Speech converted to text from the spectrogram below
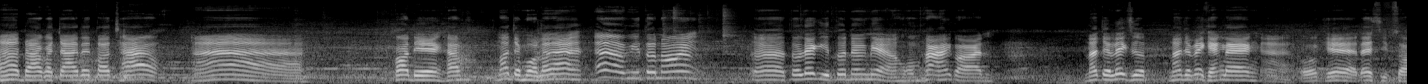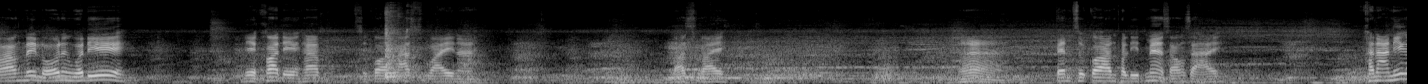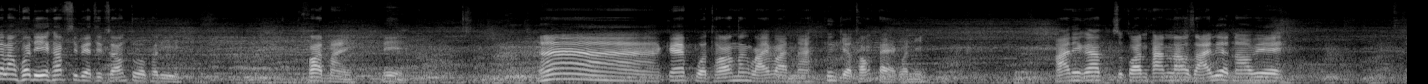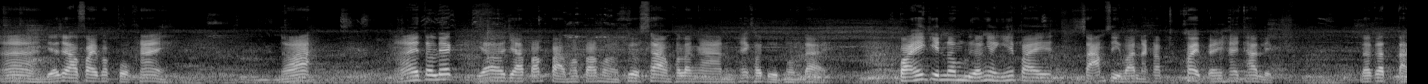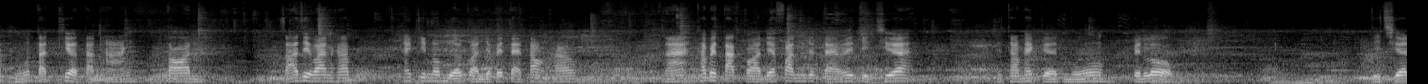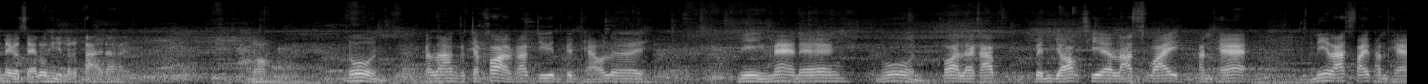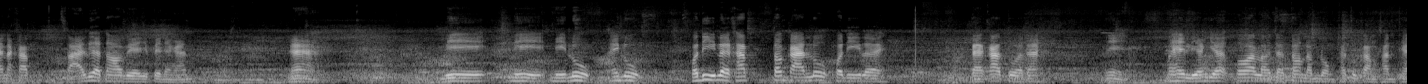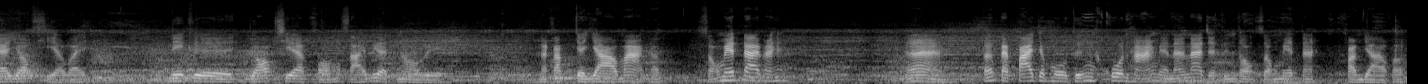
อ่าดาวกระจายในตอนเช้าอ่าข้อเดงครับ น่าจะหมดแล้วนะอ้าวมีตัวน้อยเอ่อตัวเล็กอีกตัวหนึ่งเนี่ยผมผ้าให้ก่อน น่าจะเล็กสุด น่าจะไม่แข็งแรงอ่าโอเค ได้ 12 ได้โหลหนึ่งพอดีนี่ข้อเดงครับ สกอร์ลัสไว้นะลัสไว้อ่าเป็นสุกรผลิตแม่สองสาย ขนาดนี้กำลังพอดีครับ 11 12 ตัวพอดีคลอดใหม่ นี่อ่าแกปวดท้องตั้งหลายวันนะเพิ่งจะท้องแตกวันนี้อันนี้ครับ สุกรพันธ์เราสายเลือดนอร์เวย์อ่าเดี๋ยวจะเอาไฟมาปกให้นะไอ้ตัวเล็กเดี๋ยวเอายาปั๊มปากมาปั๊มมาเพื่อสร้างพลังงานให้เขาดูดนมได้ ปล่อยให้กินนมเหลืองอย่างนี้ไป 3-4 วันนะครับ ค่อยไปให้ท่าเหล็ก แล้วก็ตัดหูตัดเขี้ยวตัดหางตอน3-4วันครับ ให้กินนมเหลืองก่อนอย่าไปแตะต้องเขานะถ้าไปตัดก่อนเดี๋ยวฟันมันจะแตกมันจะติดเชื้อ จะทำให้เกิดหมูเป็นโรคติดเชื้อในกระแสโลหิตแล้วก็ตายได้เนาะนู่นกำลังจะคลอดครับ ยืนเป็นแถวเลย นี่อีกแม่แดงนู่นคลอดแล้วครับ เป็นยอร์กเชียร์ลัสไวพันแท้ อันนี้ลัสไวพันแท้นะครับ สายเลือดนอร์เวย์จะเป็นอย่างนั้นนะมีมีมีลูกให้ลูก พอดีเลยครับ ต้องการลูกพอดีเลยแปดเก้าตัวนะ นี่ไม่ให้เลี้ยงเยอะเพราะว่าเราจะต้องดำรงพันธุกรรมพันธุ์แท้ยอร์กเชียร์ไว้ นี่คือยอร์กเชียร์ของสายเลือดนอร์เวย์นะครับ จะยาวมากครับ2เมตรได้ไหมอ่าตั้งแต่ปลายจมูกถึงโคนหางเนี่ยนะน่าจะถึงทองสองเมตรนะ ความยาวเขา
